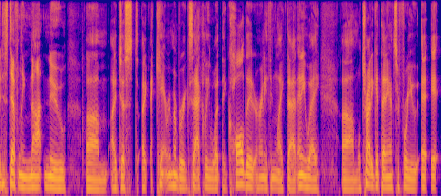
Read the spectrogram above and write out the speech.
It is definitely not new. Um, I just I, I, can't remember exactly what they called it or anything like that. Anyway, um, we'll try to get that answer for you. It, it,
